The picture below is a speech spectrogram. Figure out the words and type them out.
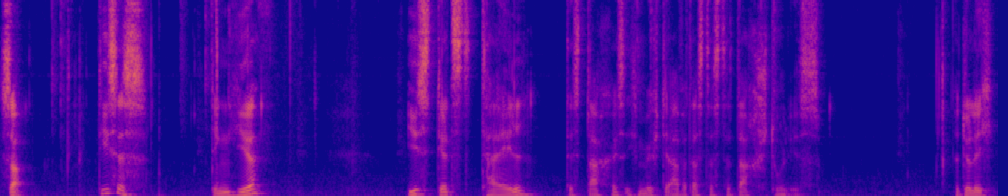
So, dieses Ding hier ist jetzt Teil des Daches. Ich möchte aber, dass das der Dachstuhl ist. Natürlich,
